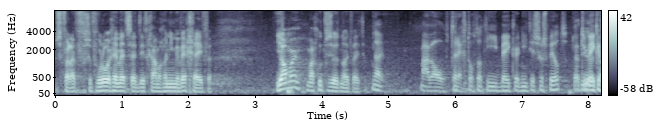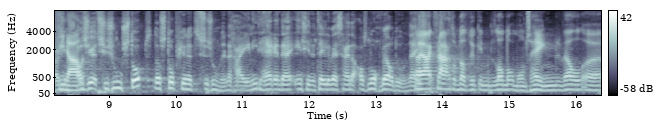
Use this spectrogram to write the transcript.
ze verloren geen wedstrijd, dit gaan we gewoon niet meer weggeven. Jammer, maar goed, we zullen het nooit weten. Nee. Maar wel terecht toch dat die beker niet is gespeeld. die Natuurlijk, als, je, bekerfinale. als je het seizoen stopt, dan stop je het seizoen. En dan ga je niet her en der incidentele wedstrijden alsnog wel doen. Nee. Nou ja, ik vraag het omdat natuurlijk in landen om ons heen wel eh,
